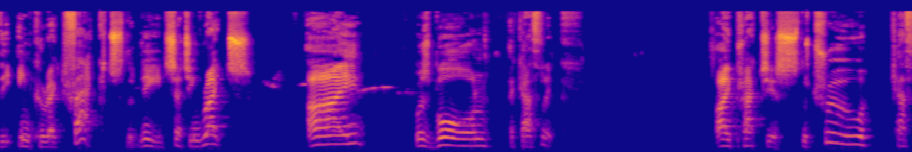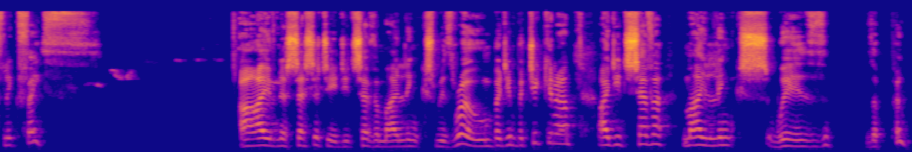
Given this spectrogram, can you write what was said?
the incorrect facts that need setting right. I was born a Catholic. I practice the true Catholic faith. I, of necessity, did sever my links with Rome, but in particular, I did sever my links with the Pope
